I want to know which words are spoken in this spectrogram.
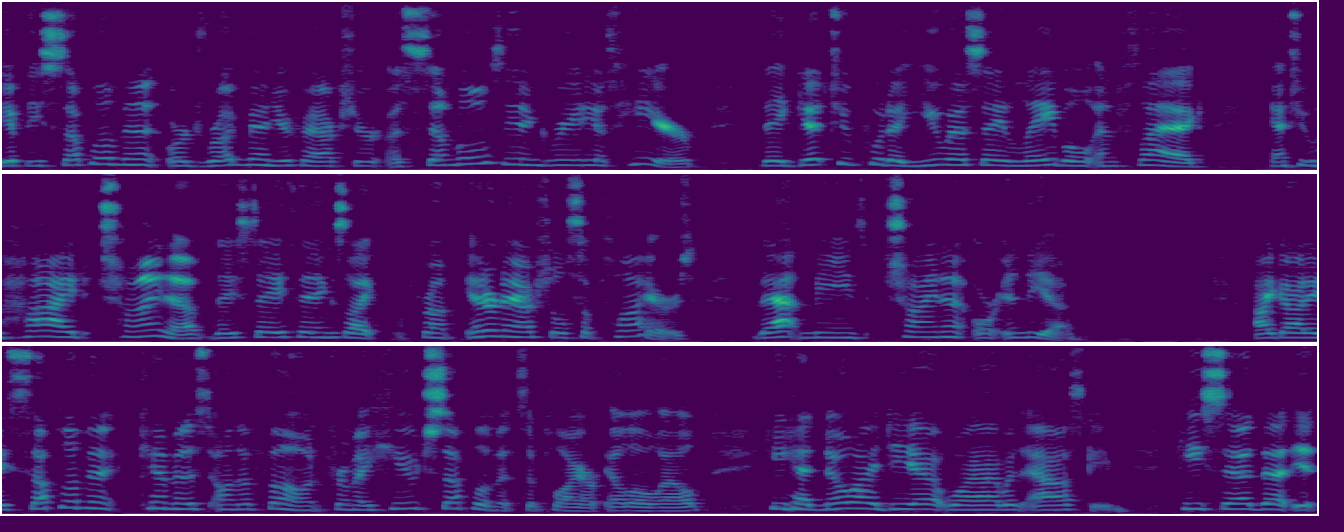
if the supplement or drug manufacturer assembles the ingredients here, they get to put a USA label and flag, and to hide China, they say things like from international suppliers. That means China or India. I got a supplement chemist on the phone from a huge supplement supplier, LOL. He had no idea why I was asking. He said that it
